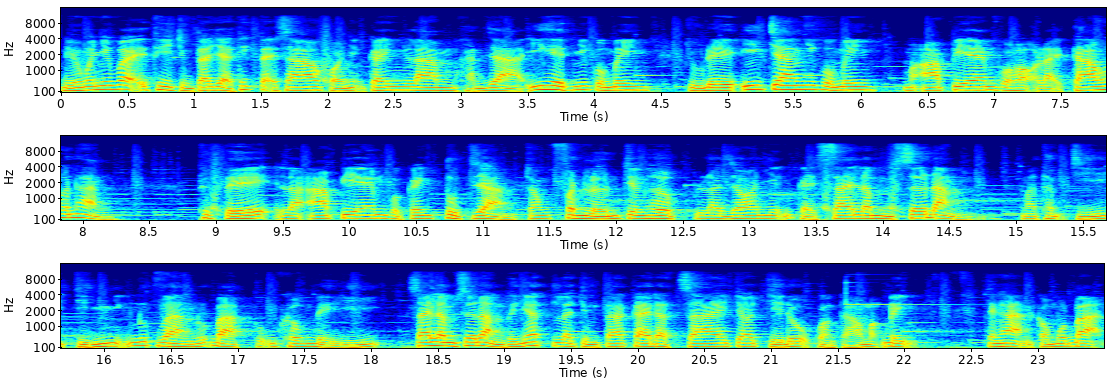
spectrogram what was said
Nếu mà như vậy thì chúng ta giải thích tại sao có những kênh làm khán giả y hệt như của mình, chủ đề y chang như của mình mà RPM của họ lại cao hơn hẳn. Thực tế là RPM của kênh tụt giảm trong phần lớn trường hợp là do những cái sai lầm sơ đẳng mà thậm chí chính những nút vàng nút bạc cũng không để ý. Sai lầm sơ đẳng thứ nhất là chúng ta cài đặt sai cho chế độ quảng cáo mặc định Chẳng hạn có một bạn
